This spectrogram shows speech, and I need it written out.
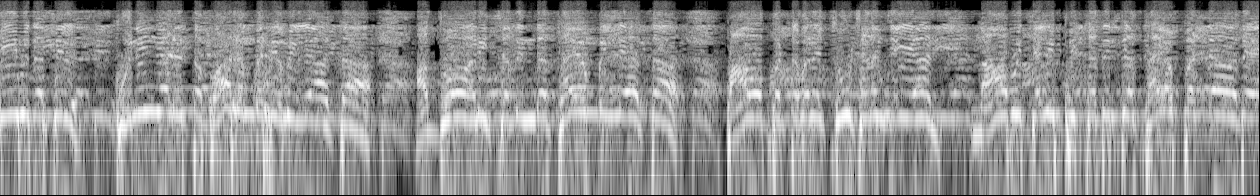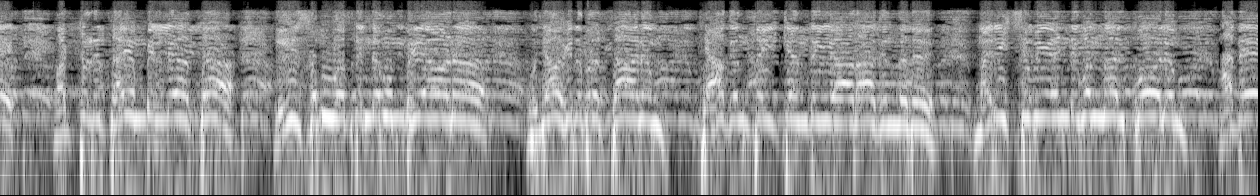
ജീവിതത്തിൽ കുനിഞ്ഞെടുത്ത പാരമ്പര്യമില്ലാത്ത അധ്വാനിച്ചതിന്റെ തയമ്പില്ലാത്ത പാവപ്പെട്ടവനെ ചൂഷണം ചെയ്യാൻ നാവ് ചലിപ്പിച്ചതിന്റെ തയപ്പല്ലാതെ മറ്റൊരു തയമ്പില്ലാത്ത ഈ സമൂഹത്തിന്റെ മുമ്പിലാണ് മുജാഹിദ് പ്രസ്ഥാനം ത്യാഗം സഹിക്കാൻ തയ്യാറാകുന്നത്. മരിച്ചു വീണ്ടു വന്നാൽ പോലും അതെ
